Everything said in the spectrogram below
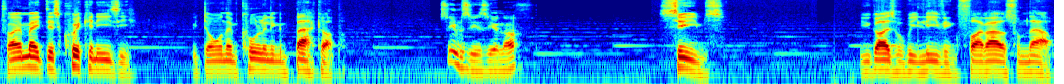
Try and make this quick and easy. We don't want them calling in backup. Seems easy enough. Seems. You guys will be leaving five hours from now.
